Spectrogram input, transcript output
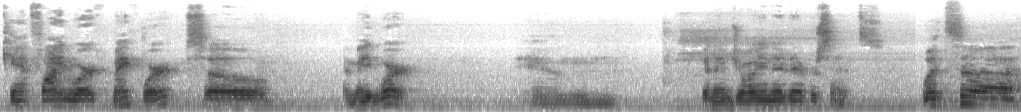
can't find work, make work. So I made work and been enjoying it ever since. What's uh,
